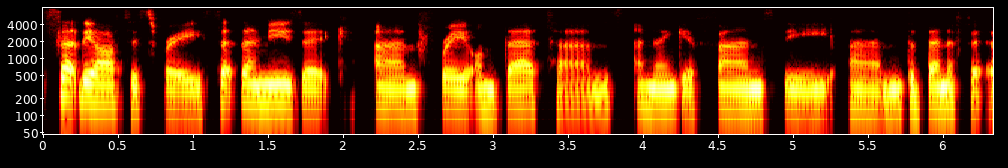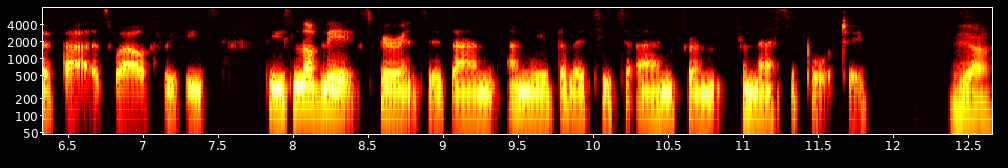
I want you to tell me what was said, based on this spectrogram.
set the artists free, set their music um, free on their terms, and then give fans the um, the benefit of that as well through these these lovely experiences and and the ability to earn from from their support too. Yeah,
